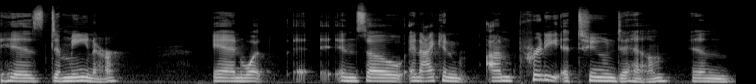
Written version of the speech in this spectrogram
his demeanor and what and so and I can I'm pretty attuned to him in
